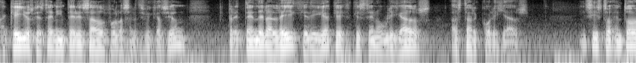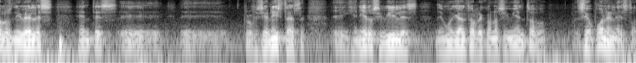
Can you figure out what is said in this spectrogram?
aquellos que estén interesados por la certificación, pretende la ley que diga que, que estén obligados a estar colegiados. Insisto, en todos los niveles, gentes eh, eh, profesionistas, eh, ingenieros civiles de muy alto reconocimiento se oponen a esto.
